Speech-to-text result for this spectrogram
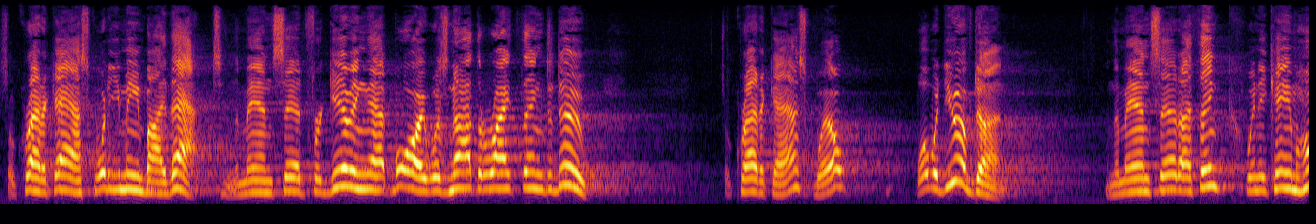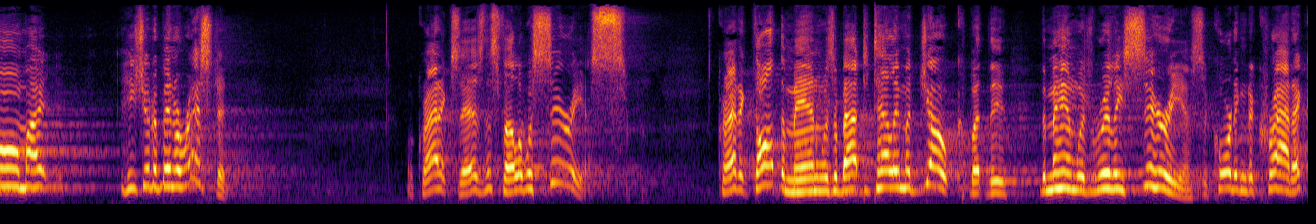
So Craddock asked, What do you mean by that? And the man said, Forgiving that boy was not the right thing to do. So Craddock asked, Well, what would you have done? And the man said, I think when he came home, I, he should have been arrested. Well, Craddock says this fellow was serious. Craddock thought the man was about to tell him a joke, but the, the man was really serious. According to Craddock,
